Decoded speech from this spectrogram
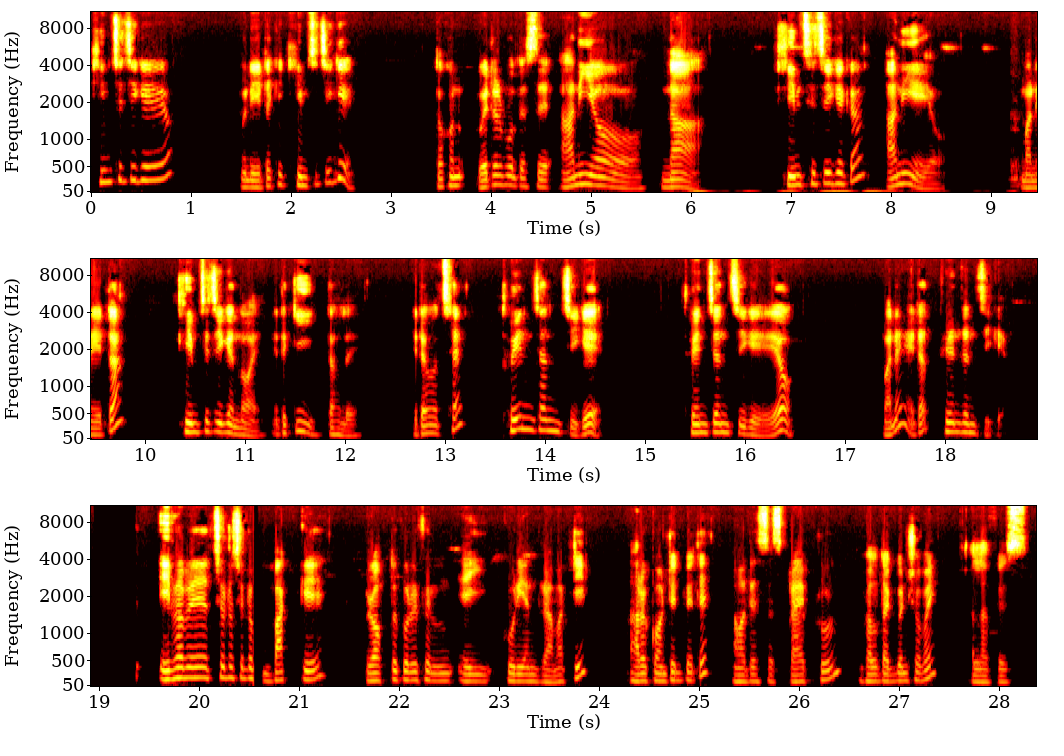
খিমচে চিগে? মানে এটা কি খিমচে চিগে? তখন ওয়েটার বলতেছে, আনিও, না। খিমচে চিগে কা? আনিয়েও। মানে এটা খিমচে চিগে নয়। এটা কি তাহলে? এটা হচ্ছে থুইনজান চিগে। থুইনজান চিগেও। মানে এটা থুইনজান চিগে। এইভাবে ছোট ছোট বাক্যে রপ্ত করে ফেলুন এই কোরিয়ান গ্রামারটি। আরও কন্টেন্ট পেতে আমাদের সাবস্ক্রাইব করুন। ভালো থাকবেন সবাই। আল্লাহ হাফেজ।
